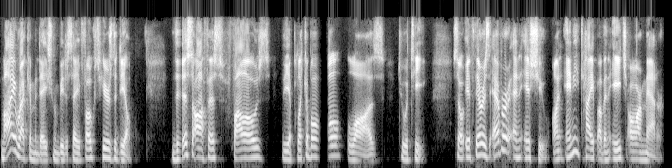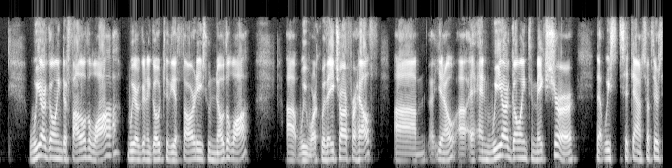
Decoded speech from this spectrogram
my recommendation would be to say, folks, here's the deal. This office follows the applicable laws to a T. So if there is ever an issue on any type of an HR matter, we are going to follow the law. We are going to go to the authorities who know the law. Uh, we work with HR for Health, um, you know, uh, and we are going to make sure that we sit down. So if there's,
